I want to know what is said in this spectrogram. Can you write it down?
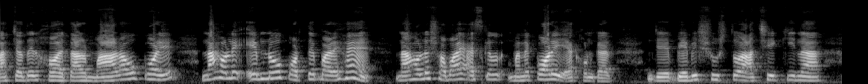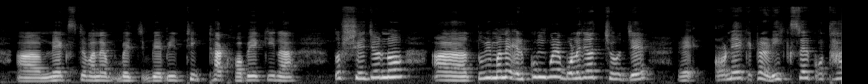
বাচ্চাদের হয়, তার মারাও করে, না হলে এমনিও করতে পারে হ্যাঁ। না হলে সবাই আজকাল মানে করে এখনকার, যে বেবি সুস্থ আছে কি না নেক্সট মানে বেবি ঠিকঠাক হবে কি না তো সেজন্য তুমি মানে এরকম করে বলে যাচ্ছ যে অনেক একটা রিক্সের কথা,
